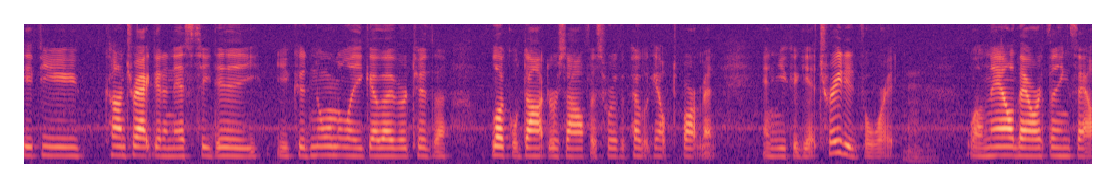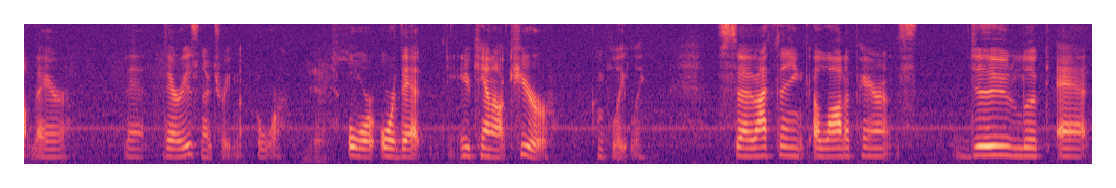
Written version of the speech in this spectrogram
if you contracted an STD, you could normally go over to the local doctor's office or the public health department, and you could get treated for it. Well, now there are things out there that there is no treatment for Yes. or, or that you cannot cure completely. So I think a lot of parents do look at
